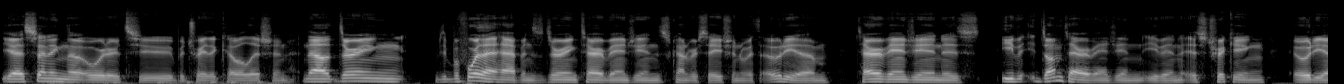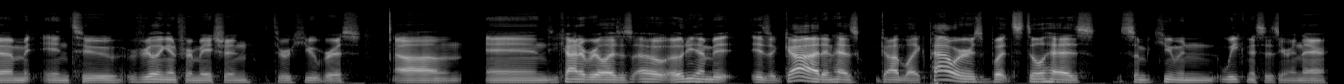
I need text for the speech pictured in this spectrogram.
Yeah, sending the order to betray the coalition. Now, during before that happens, during Taravangian's conversation with Odium, Taravangian is even dumb Taravangian even is tricking Odium into revealing information through hubris. Um, and he kind of realizes, oh, Odium is a god and has godlike powers, but still has some human weaknesses here and there.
